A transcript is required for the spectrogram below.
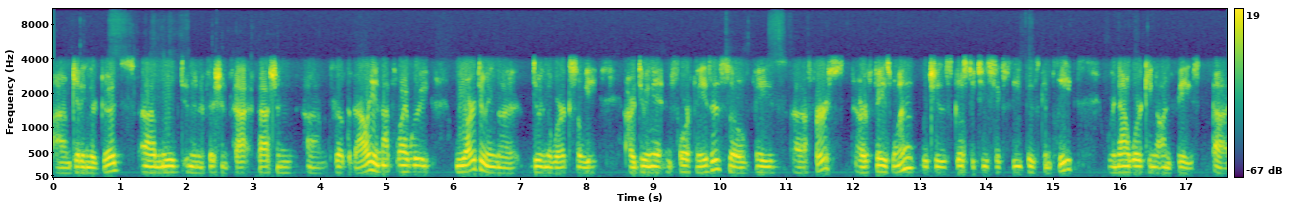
um, getting their goods uh, moved in an efficient fa- fashion um, throughout the valley, and that's why we we are doing the doing the work. So we are doing it in four phases. So phase uh, first our phase one, which is goes to 216th, is complete. We're now working on phase uh,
